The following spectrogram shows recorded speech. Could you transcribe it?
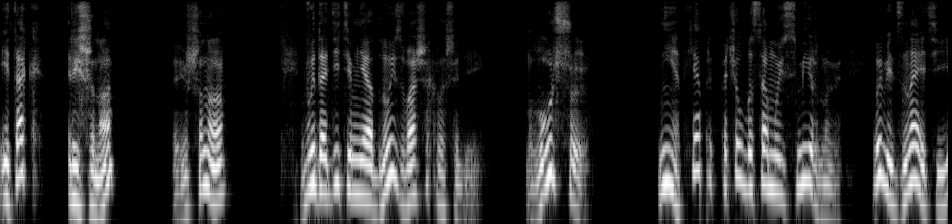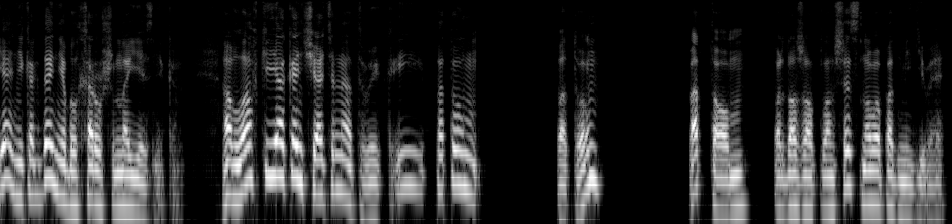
Итак, решено?» «Решено. Вы дадите мне одну из ваших лошадей». «Лучшую?» «Нет, я предпочел бы самую смирную. Вы ведь знаете, я никогда не был хорошим наездником. А в лавке я окончательно отвык. И потом...» «Потом?» «Потом», — продолжал планшет, снова подмигивая,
